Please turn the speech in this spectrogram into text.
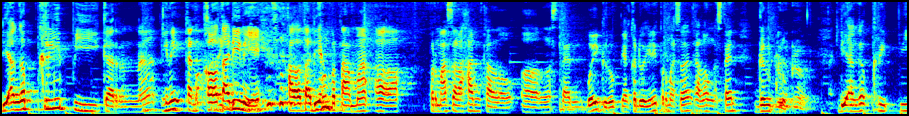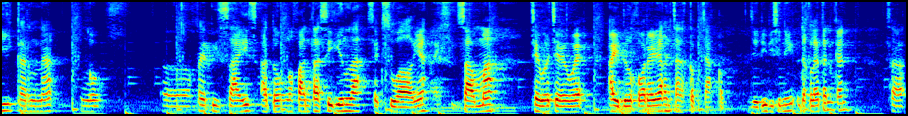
dianggap creepy karena ini kan kalau tadi nih kalau tadi yang pertama eh, permasalahan kalau eh, nge-stand boy group yang kedua ini permasalahan kalau nge-stand girl group, group. dianggap creepy karena nge eh, fetishize atau ngefantasiin lah seksualnya sama cewek-cewek idol Korea yang cakep-cakep. Jadi di sini udah kelihatan kan sa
